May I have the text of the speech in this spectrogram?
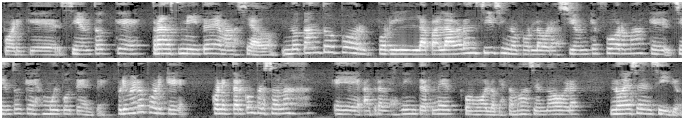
porque siento que transmite demasiado, no tanto por, por la palabra en sí, sino por la oración que forma, que siento que es muy potente. Primero porque conectar con personas eh, a través de Internet, como lo que estamos haciendo ahora, no es sencillo,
